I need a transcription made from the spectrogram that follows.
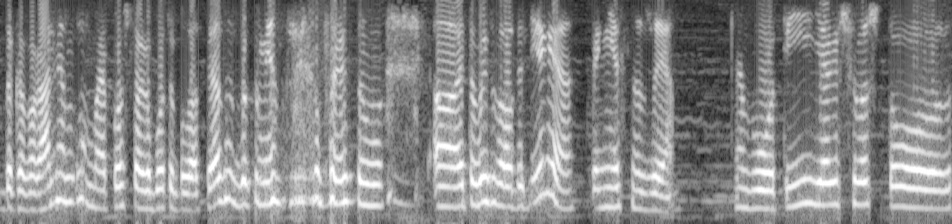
с договорами. Ну, моя прошлая работа была связана с документами, поэтому а, это вызвало доверие, конечно же. Вот, и я решила, что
